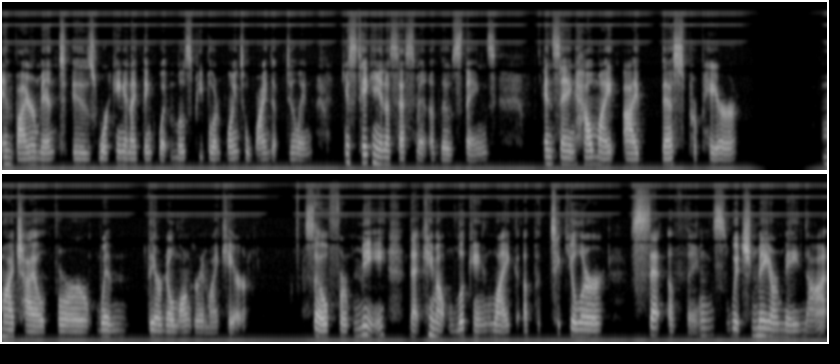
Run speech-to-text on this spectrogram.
environment is working. And I think what most people are going to wind up doing is taking an assessment of those things and saying, how might I best prepare my child for when they're no longer in my care? So for me, that came out looking like a particular set of things, which may or may not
